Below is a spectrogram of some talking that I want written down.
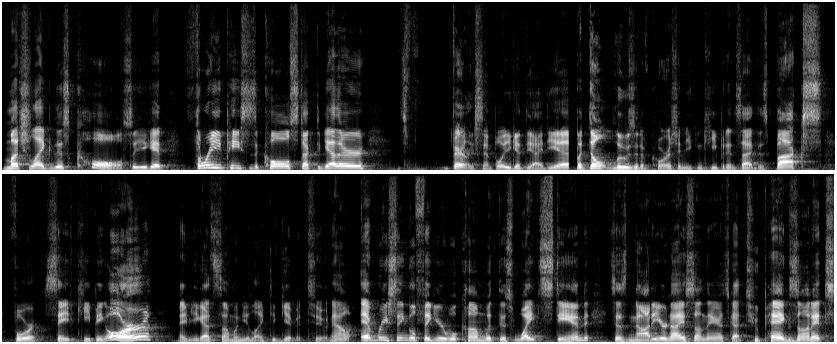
much like this coal. So you get three pieces of coal stuck together. It's fairly simple. You get the idea. But don't lose it, of course, and you can keep it inside this box for safekeeping. Or Maybe you got someone you'd like to give it to. Now, every single figure will come with this white stand. It says naughty or nice on there. It's got two pegs on it,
